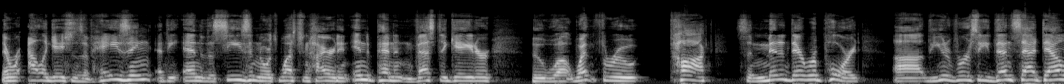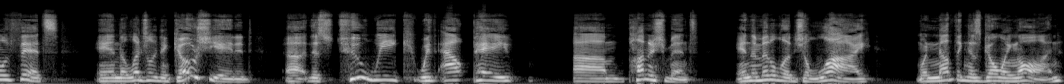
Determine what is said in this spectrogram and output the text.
there were allegations of hazing at the end of the season. Northwestern hired an independent investigator who uh, went through, talked, submitted their report. Uh, the university then sat down with Fitz and allegedly negotiated uh, this two week without pay um, punishment in the middle of July when nothing is going on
